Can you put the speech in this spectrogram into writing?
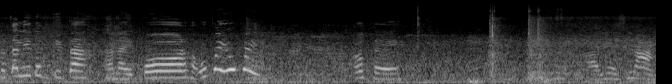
Tatalikod kita. Anay, por. Upay, upay. Okay. Ayos na.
